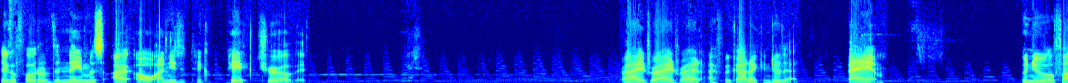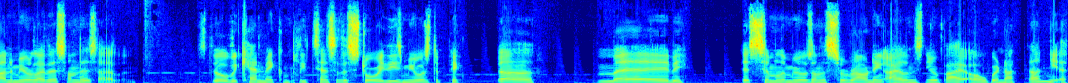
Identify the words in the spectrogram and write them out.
Take a photo of the nameless I oh, I need to take a picture of it. Right, right, right. I forgot I can do that. Bam. Who knew we'll find a mural like this on this island? Still, we can't make complete sense of the story these murals depict. Uh, maybe. There's similar murals on the surrounding islands nearby. Oh, we're not done yet.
